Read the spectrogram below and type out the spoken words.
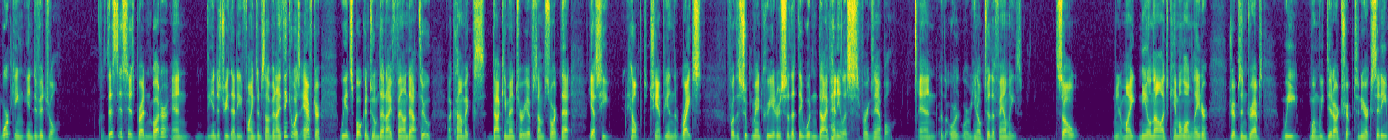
working individual, because this is his bread and butter, and the industry that he finds himself in. I think it was after we had spoken to him that I found out through a comics documentary of some sort that yes, he helped champion the rights for the Superman creators so that they wouldn't die penniless, for example, and or or you know to the families. So you know, my Neal knowledge came along later, dribs and drabs. We, when we did our trip to New York City,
